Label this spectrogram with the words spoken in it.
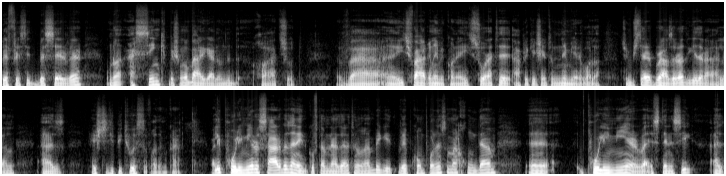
بفرستید به سرور اونا async به شما برگردونده خواهد شد و هیچ فرقی نمی‌کنه هیچ سرعت اپلیکیشنتون نمیاره بالا. چون بیشتر browser ها دیگه دارن الان از HTTP2 استفاده می‌کنن. ولی پولیمیر رو سر بزنید. گفتم نظرتون رو من بگید. web component رو من خوندم پولیمیر و استنسیل از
